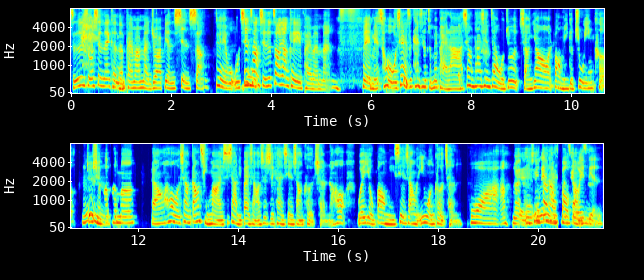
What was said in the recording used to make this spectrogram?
只是说现在可能排满满就要变成线上。对我我线上其实照样可以排满满。对，没错，我现在也是开始准备排啦。像他现在我就。想要报名一个注音课，就学啵啵吗？然后像钢琴嘛，也是下礼拜想要试试看线上课程。然后我也有报名线上的英文课程。哇，对，我跟你讲，报多一点，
